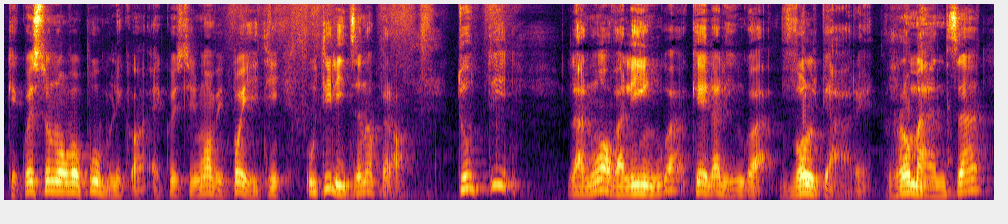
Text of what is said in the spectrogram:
che questo nuovo pubblico e questi nuovi poeti utilizzano però tutti la nuova lingua che è la lingua volgare, romanza,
